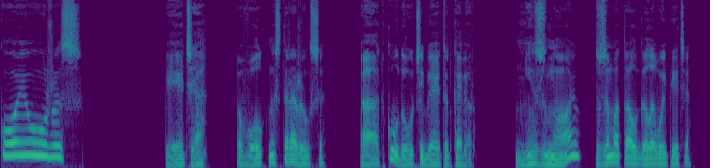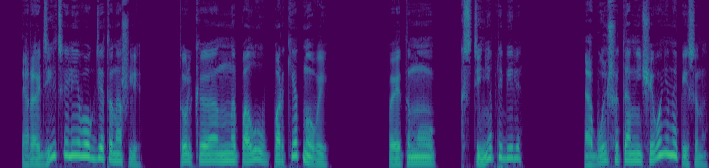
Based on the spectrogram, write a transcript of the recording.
Какой ужас!» «Петя!» — волк насторожился. «А откуда у тебя этот ковер?» «Не знаю», — замотал головой Петя. «Родители его где-то нашли. Только на полу паркет новый, поэтому к стене прибили. А больше там ничего не написано.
